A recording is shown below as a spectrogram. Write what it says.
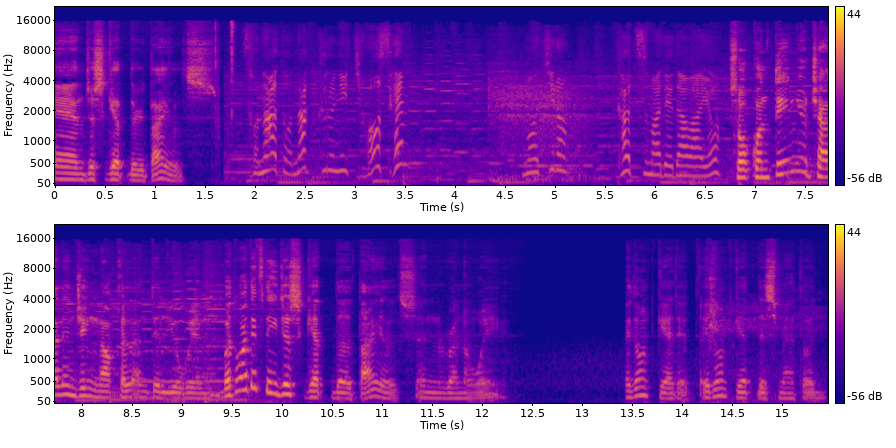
and just get their tiles. その後ナックルに挑戦もちろん勝つまでだわよ So continue challenging Knuckle until you win. But what if they just get the tiles and run away? I don't get it. I don't get this method.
